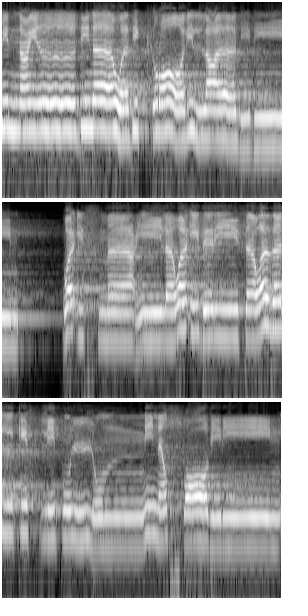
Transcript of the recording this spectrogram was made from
مِنْ عِندِنَا وَذِكْرَى لِلْعَابِدِينَ. وَإِسْمَاعِيلَ وَإِدْرِيسَ وَذَا الْكِفْلِ كُلٌّ مِنَ الصَّابِرِينَ.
